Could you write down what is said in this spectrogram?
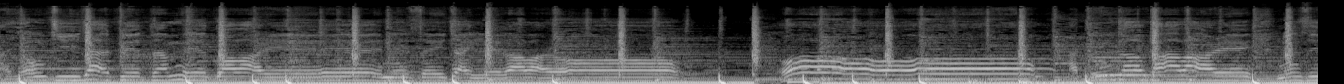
အယုံကြည်ရတဲ့သမဲသွားပါတယ်နင်စိတ်ကြိုက်လေပါပါတော့အော်အတူတော့ထားပါတယ်နင်စီ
